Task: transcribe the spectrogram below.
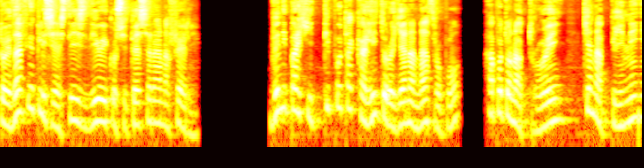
Το εδάφιο Εκκλησιαστής 2.24 αναφέρει «Δεν υπάρχει τίποτα καλύτερο για έναν άνθρωπο από το να τρώει και να πίνει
